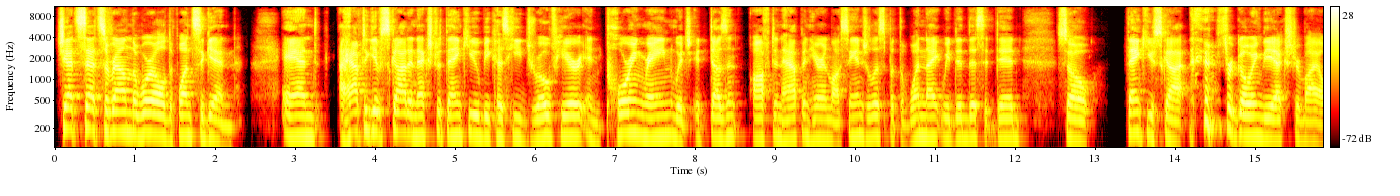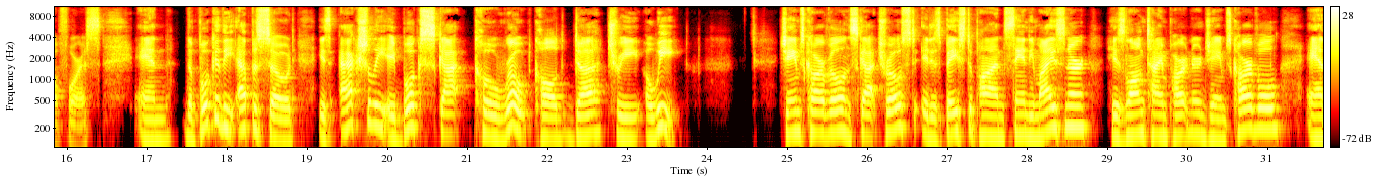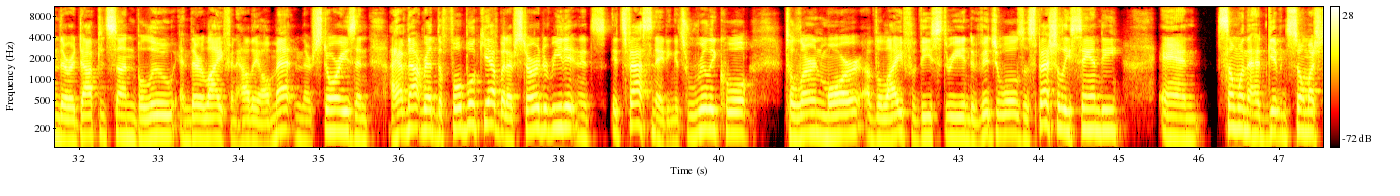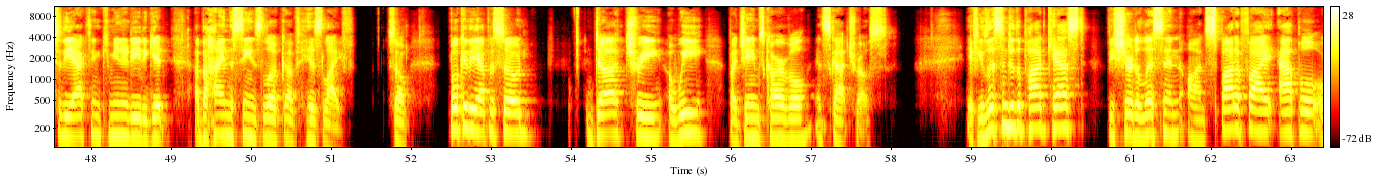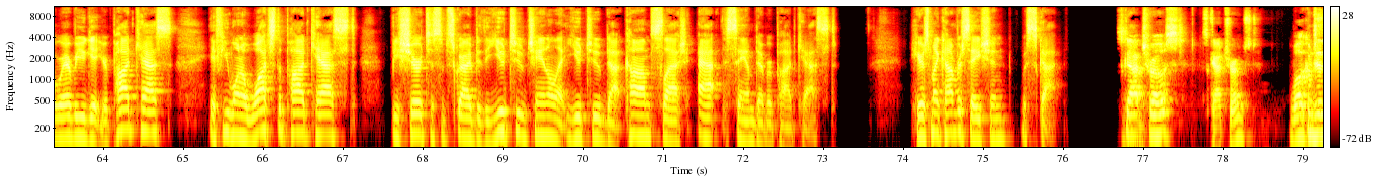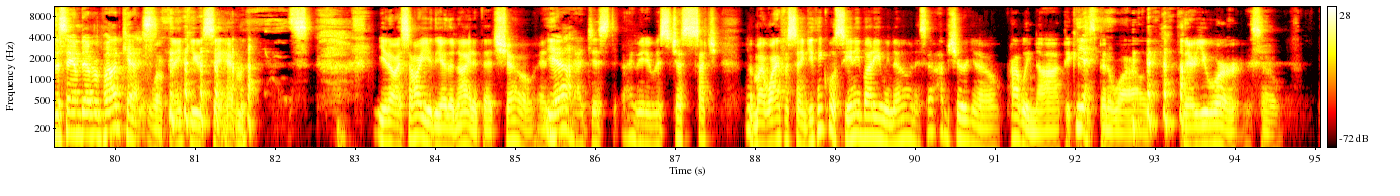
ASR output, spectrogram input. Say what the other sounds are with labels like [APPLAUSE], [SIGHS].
jet sets around the world once again. And I have to give Scott an extra thank you because he drove here in pouring rain, which it doesn't often happen here in Los Angeles, but the one night we did this, it did. So thank you, Scott, [LAUGHS] for going the extra mile for us. And the book of the episode is actually a book Scott co wrote called De Tree A We. James Carville and Scott Trost. It is based upon Sandy Meisner, his longtime partner James Carville, and their adopted son Baloo, and their life and how they all met and their stories. And I have not read the full book yet, but I've started to read it, and it's it's fascinating. It's really cool to learn more of the life of these three individuals, especially Sandy, and someone that had given so much to the acting community to get a behind the scenes look of his life. So, book of the episode De Tree A We by James Carville and Scott Trost. If you listen to the podcast, be sure to listen on Spotify, Apple, or wherever you get your podcasts. If you want to watch the podcast, be sure to subscribe to the YouTube channel at youtube.com slash at the Sam Dever podcast. Here's my conversation with Scott. Scott Trost. Scott Trost. Welcome to the Sam Dever podcast. Well, thank you, [LAUGHS] Sam. you know, I saw you the other night at that show, and yeah, I just, I mean, it was just such. My wife was saying, "Do you think we'll see anybody we know?" And I said, "I'm sure, you know, probably not because yeah. it's been a while." [LAUGHS] there you were, so.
